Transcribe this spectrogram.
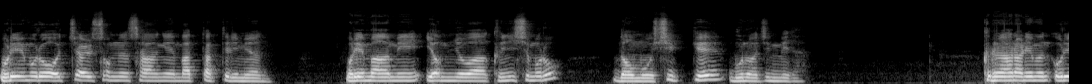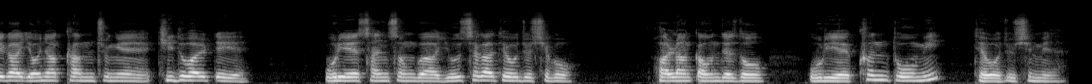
우리 힘으로 어찌할 수 없는 사항에 맞닥뜨리면 우리 마음이 염려와 근심으로 너무 쉽게 무너집니다. 그러나 하나님은 우리가 연약함 중에 기도할 때에 우리의 산성과 요새가 되어주시고 환란 가운데도 우리의 큰 도움이 되어 주십니다.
